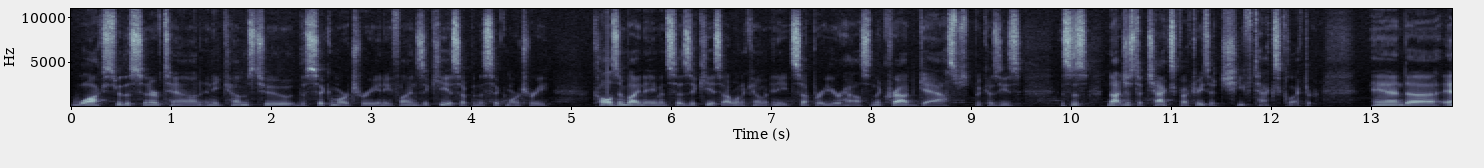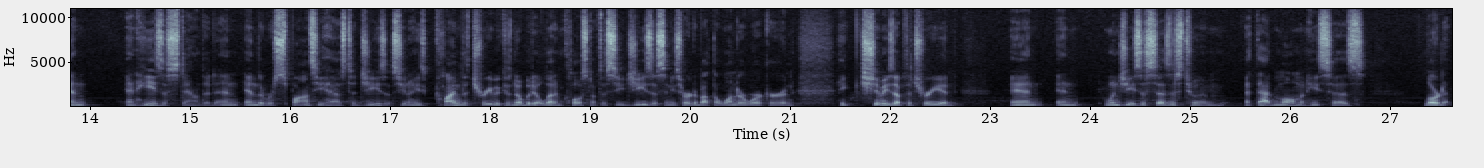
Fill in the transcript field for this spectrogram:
walks through the center of town and he comes to the sycamore tree and he finds Zacchaeus up in the sycamore tree, calls him by name and says, Zacchaeus, I want to come and eat supper at your house. And the crowd gasps because he's, this is not just a tax collector, he's a chief tax collector. And, uh, and, and he's astounded. And, and the response he has to Jesus, you know, he's climbed the tree because nobody will let him close enough to see Jesus and he's heard about the wonder worker and he shimmies up the tree and and, and when Jesus says this to him, at that moment he says, Lord,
